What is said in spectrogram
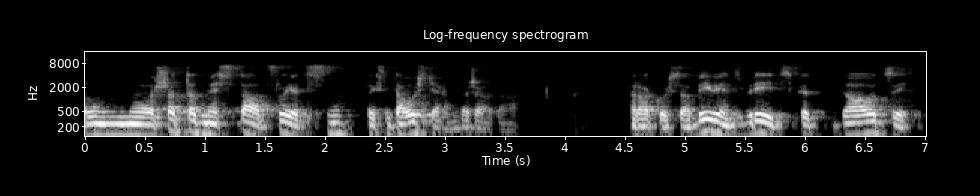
Un šad tad mēs tādas lietas, nu, teiksim, tā uzķeram dažādā rakursā. Bija viens brīdis, kad daudzi uh,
